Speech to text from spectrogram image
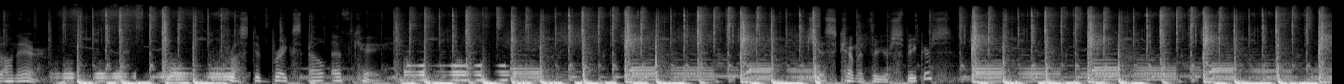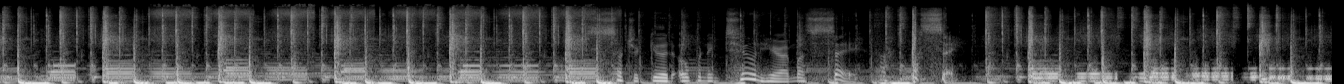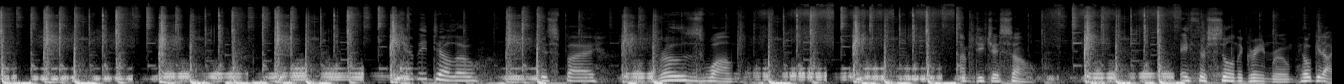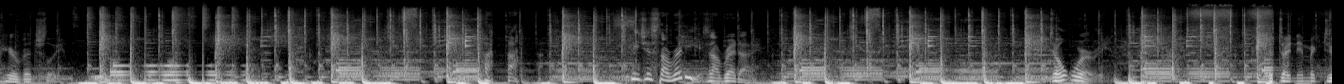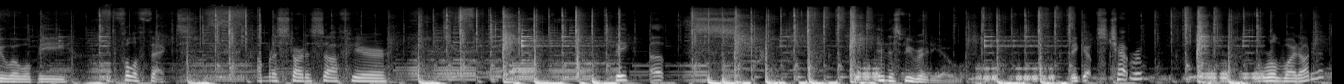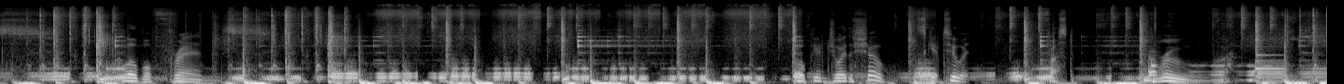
on air. Frosted Breaks LFK. Just coming through your speakers. Such a good opening tune here, I must say. I must say. Dello is by Rose Juam. I'm DJ Song. Aether's still in the green room. He'll get out here eventually. He's just not ready. He's not red eye. Don't worry. The dynamic duo will be in full effect. I'm going to start us off here. Big up. NSB Radio. Big ups chat room, worldwide audience, global friends. Hope you enjoy the show. Let's get to it. Trust groove.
